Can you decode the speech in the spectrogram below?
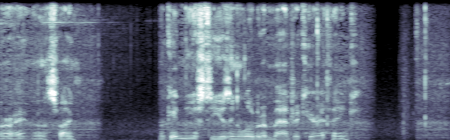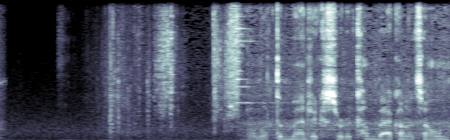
Alright, well, that's fine. We're getting used to using a little bit of magic here, I think. I'll let the magic sort of come back on its own.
